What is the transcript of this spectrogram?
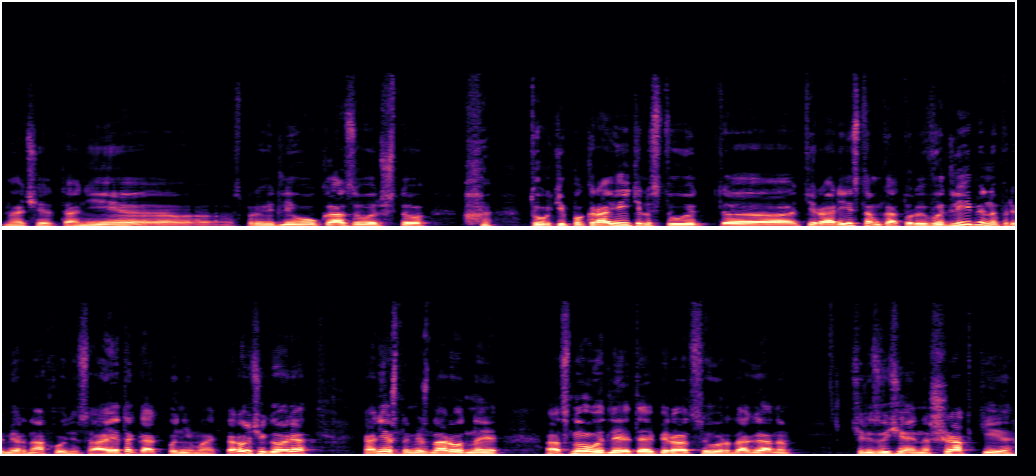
значит, они э, справедливо указывают, что турки покровительствуют э, террористам, которые в Идлибе, например, находятся. А это как понимать? Короче говоря, конечно, международные основы для этой операции у Эрдогана чрезвычайно шаткие.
